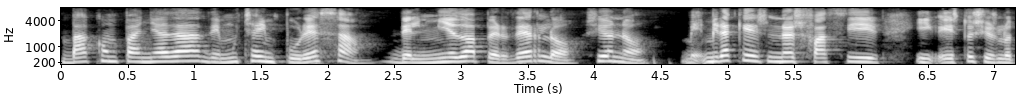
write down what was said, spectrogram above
va acompañada de mucha impureza, del miedo a perderlo, ¿sí o no? Mira que no es fácil, y esto si, os lo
